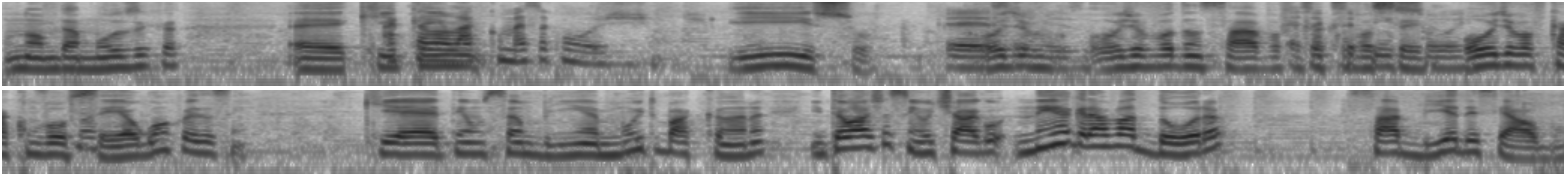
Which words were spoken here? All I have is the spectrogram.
O nome da música. É, que Aquela tem lá um- que começa com hoje. Isso. É, hoje, eu, mesmo. hoje eu vou dançar, vou Essa ficar com você você. pensou, hoje eu vou ficar com você, alguma coisa assim. que é tem um sambinha é muito bacana. Então eu acho assim, o Thiago nem a gravadora sabia desse álbum.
